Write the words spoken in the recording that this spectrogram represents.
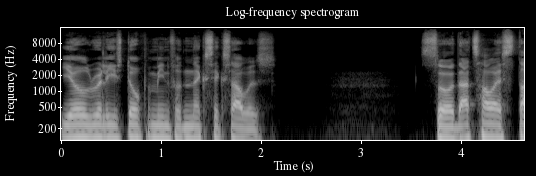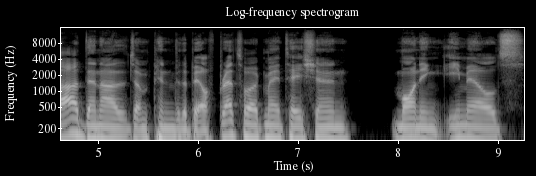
you'll release dopamine for the next six hours. So that's how I start. Then I'll jump in with a bit of breathwork meditation, morning emails,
